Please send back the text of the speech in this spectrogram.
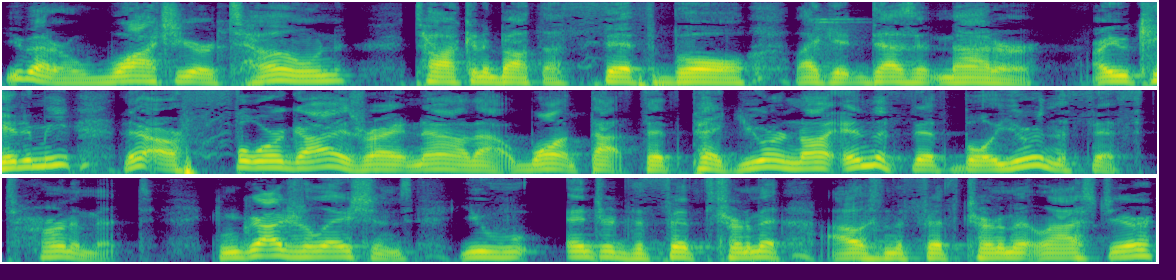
you better watch your tone talking about the fifth bowl like it doesn't matter. Are you kidding me? There are four guys right now that want that fifth pick. You are not in the fifth bowl, you're in the fifth tournament. Congratulations. You entered the fifth tournament. I was in the fifth tournament last year.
